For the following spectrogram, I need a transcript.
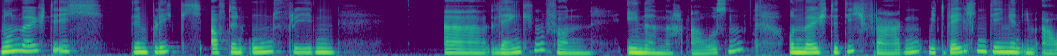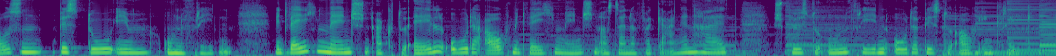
Nun möchte ich den Blick auf den Unfrieden äh, lenken von innen nach außen und möchte dich fragen, mit welchen Dingen im Außen bist du im Unfrieden? Mit welchen Menschen aktuell oder auch mit welchen Menschen aus deiner Vergangenheit spürst du Unfrieden oder bist du auch in Krieg?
